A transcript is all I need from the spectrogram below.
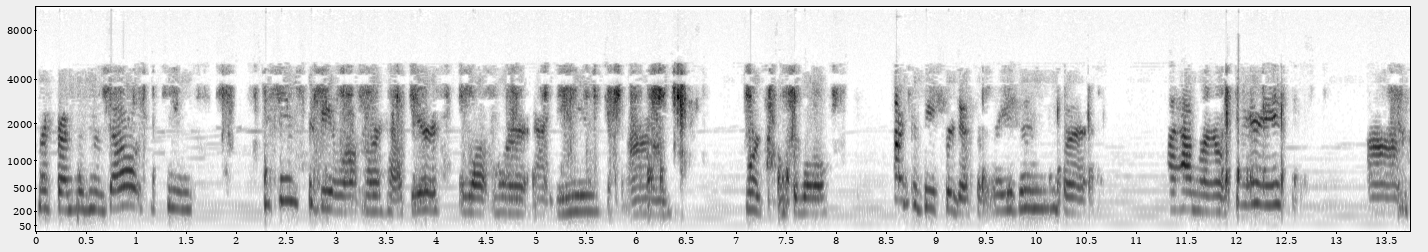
My friend has moved out. He seems, he seems to be a lot more happier, a lot more at ease, um, more comfortable. That could be for different reasons, but I have my own theories. Um,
